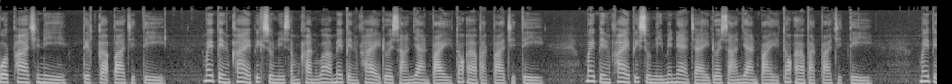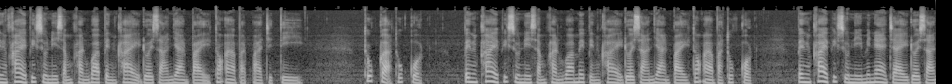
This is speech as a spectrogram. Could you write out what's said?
บทภาชนีติกะปาจิตตีไม่เป็นไข้ภิกษุณีสำคัญว่าไม่เป็นไข้โดยสารยานไปต้องอาบัติปาจิตตี ไม่เป็นไข้ภิกษุณีไม่แน่ใจโดยสารยานไปต้องอาบัติปาจิตตีไม่เป็นไข้ภิกษุณีสำคัญว่าเป็นไข้โดยสารยานไปต้องอาบัติปาจิตตีทุกกะทุกกฎเป็นไข้ภิกษุณีสำคัญว่าไม่เป็นไข้โดยสารยานไปต้องอาบัตทุกกฎเป็นไข้ภิกษุณีไม่แน่ใจโดยสาร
